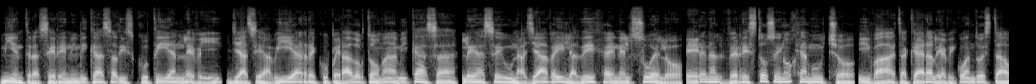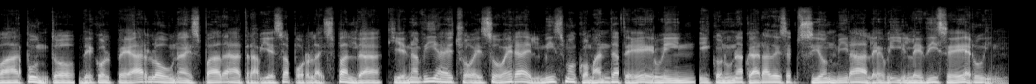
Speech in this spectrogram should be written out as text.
Mientras Eren y Mikasa discutían Levi, ya se había recuperado toma a Mikasa, le hace una llave y la deja en el suelo. Eren al ver esto se enoja mucho y va a atacar a Levi cuando estaba a punto de golpearlo una espada atraviesa por la espalda. Quien había hecho eso era el mismo comandante Erwin y con una cara de decepción mira a Levi y le dice Erwin.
